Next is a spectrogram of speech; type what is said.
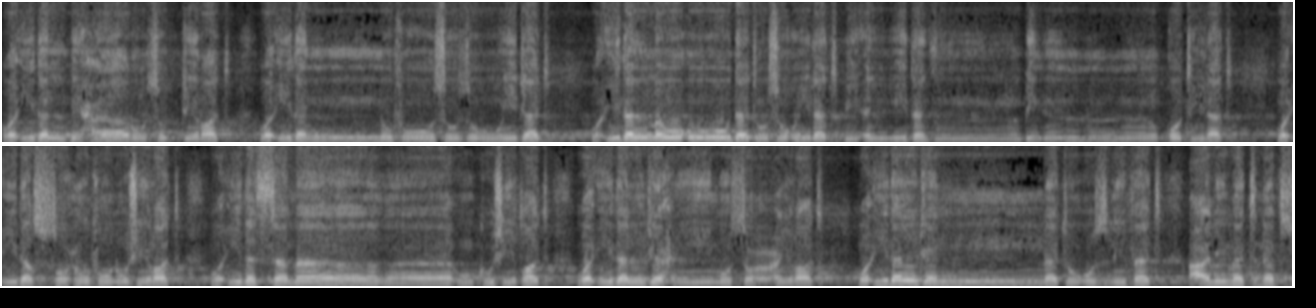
وإذا البحار سجرت وإذا النفوس زوجت وإذا الموءودة سئلت بأي ذنب قتلت وإذا الصحف نشرت وإذا السماء كشطت وإذا الجحيم سعرت وإذا الجنة أزلفت علمت نفس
